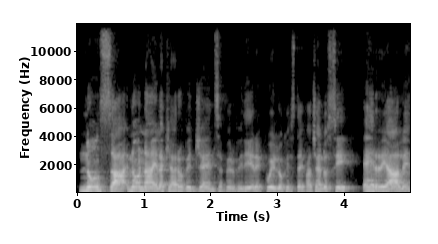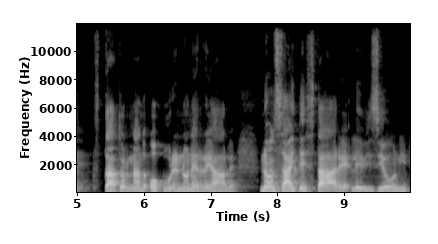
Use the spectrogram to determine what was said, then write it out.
non, sa, non hai la chiaroveggenza per vedere quello che stai facendo, se è reale, sta tornando oppure non è reale. Non sai testare le visioni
